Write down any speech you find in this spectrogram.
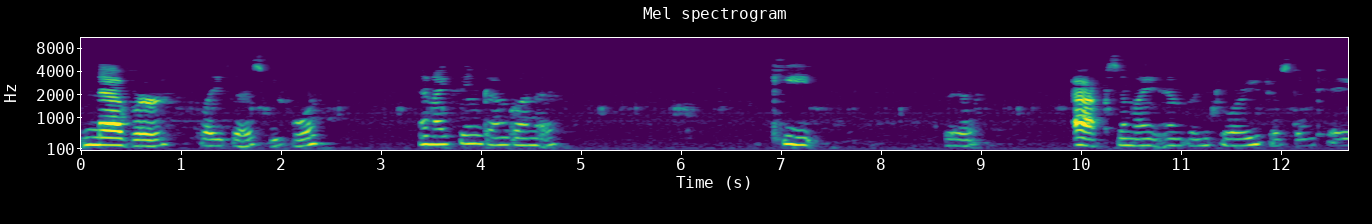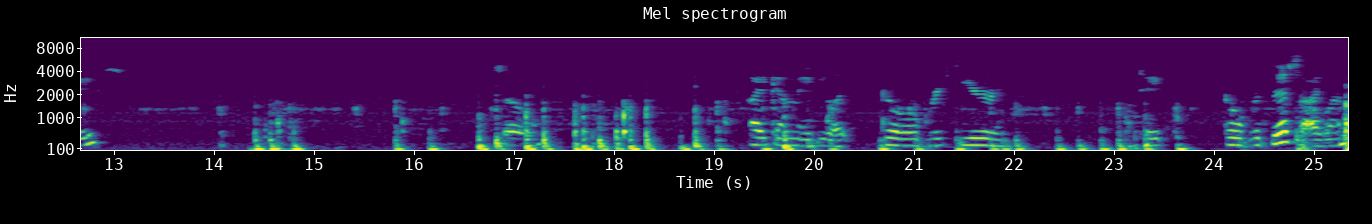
never played this before. And I think I'm gonna keep the axe in my inventory just in case. so I can maybe like go over here and take over this island.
